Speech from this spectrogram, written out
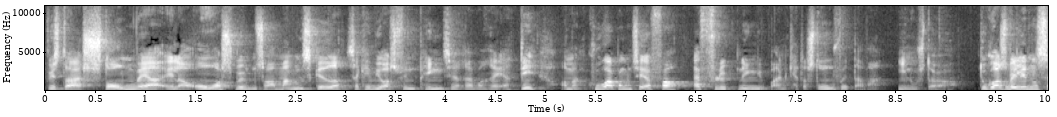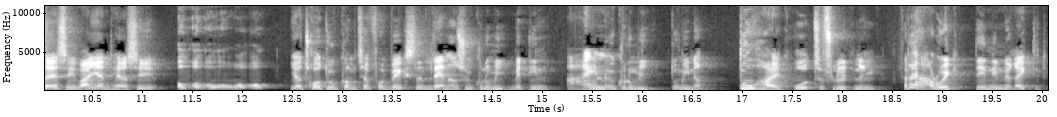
Hvis der er stormvejr eller oversvømmelser og mange skader, så kan vi også finde penge til at reparere det. Og man kunne argumentere for, at flygtningen var en katastrofe, der var endnu større. Du kan også vælge den sassy variant her og sige, åh, åh, åh, åh, åh, jeg tror, du kommer til at forveksle landets økonomi med din egen økonomi. Du mener du har ikke råd til flygtninge. For det har du ikke. Det er nemlig rigtigt.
